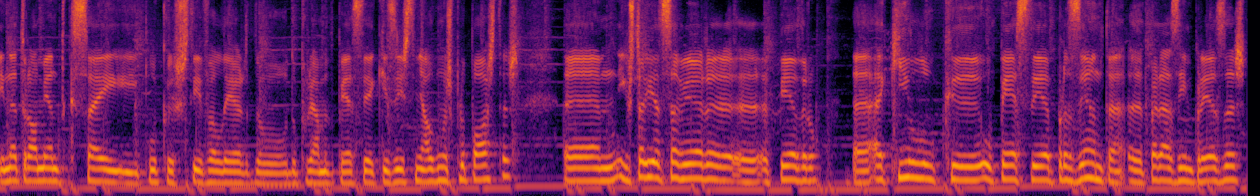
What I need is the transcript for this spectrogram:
E naturalmente que sei, e pelo que estive a ler do, do programa do PSD, que existem algumas propostas. uh, e gostaria de saber, Pedro, aquilo que o PSD apresenta para as empresas,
